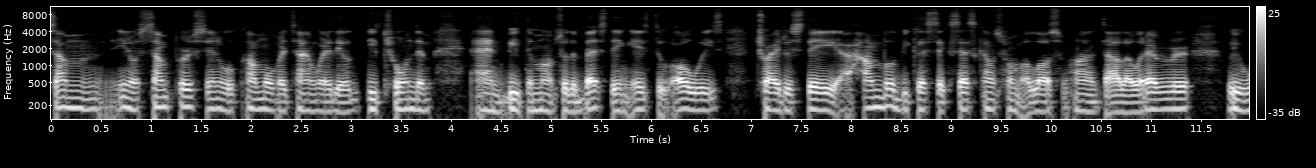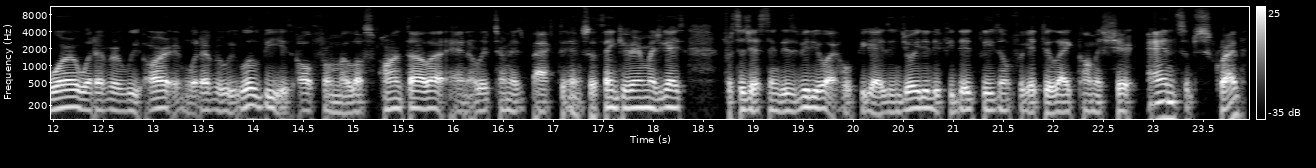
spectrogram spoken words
some you know some person will come over time where they'll dethrone them and beat them up. So the best thing is to always try to stay uh, humble because success comes from Allah subhanahu wa ta'ala. Whatever we were whatever we are and whatever we will be is all from Allah subhanahu wa ta'ala and our return is back to him. So thank you very much guys for suggesting this video. I hope you guys enjoyed it. If you did please don't forget to like comment share and subscribe.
